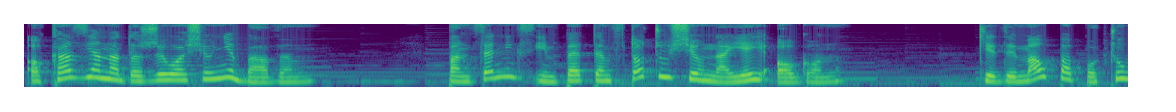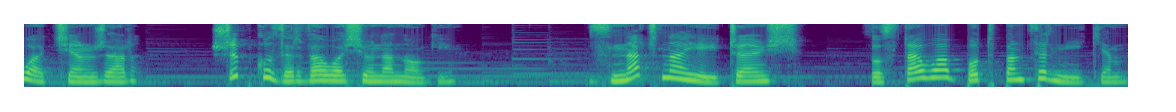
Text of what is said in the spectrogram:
Okazja nadarzyła się niebawem. Pancernik z impetem wtoczył się na jej ogon. Kiedy małpa poczuła ciężar, szybko zerwała się na nogi. Znaczna jej część została pod pancernikiem,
